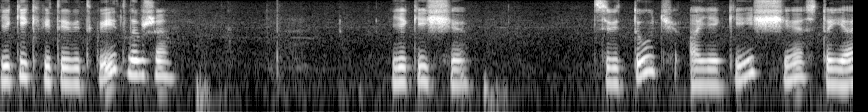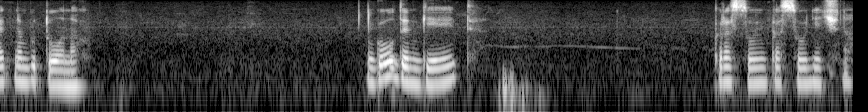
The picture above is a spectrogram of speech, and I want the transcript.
Які квіти відквітли вже, які ще цвітуть, а які ще стоять на бутонах. Golden Gate. Красунька сонячна.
